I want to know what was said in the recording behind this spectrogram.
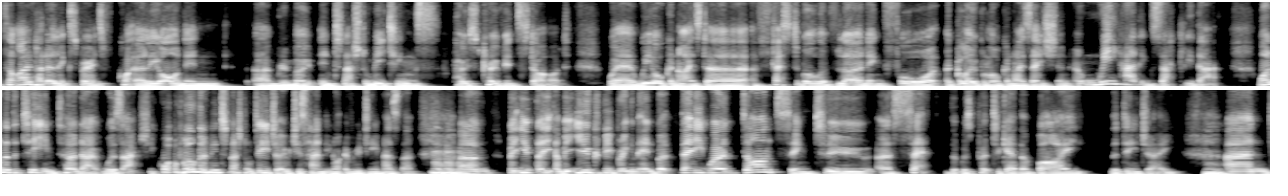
so I've had an experience quite early on in um, remote international meetings post COVID start, where we organized a, a, festival of learning for a global organization. And we had exactly that. One of the team turned out was actually quite a well known international DJ, which is handy. Not every team has that. um, but you, they, I mean, you could be bringing in, but they were dancing to a set that was put together by the DJ. Mm. And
